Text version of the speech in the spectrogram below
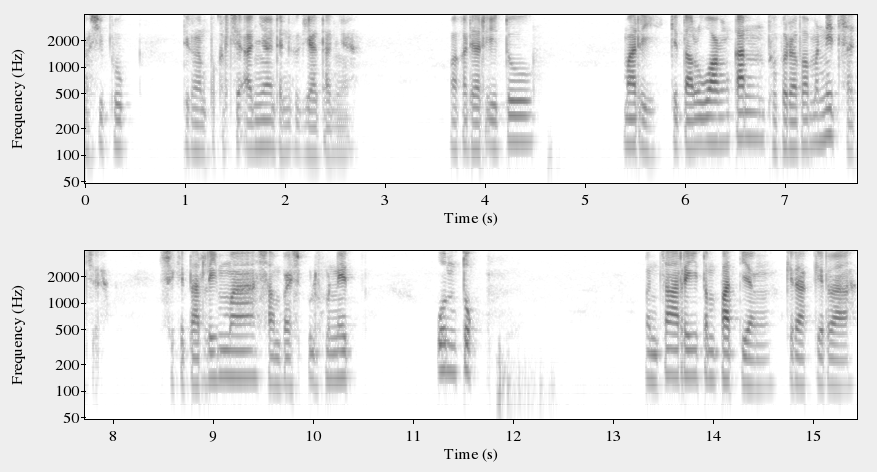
yang sibuk dengan pekerjaannya dan kegiatannya. Maka dari itu, mari kita luangkan beberapa menit saja, sekitar 5 sampai 10 menit untuk mencari tempat yang kira-kira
